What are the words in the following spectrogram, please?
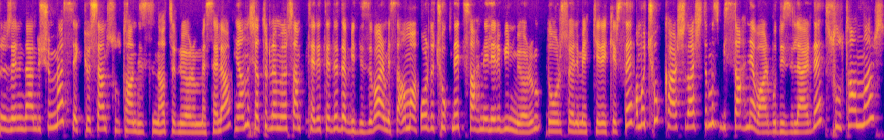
üzerinden düşünmezsek Kösem Sultan dizisini hatırlıyorum mesela. Yanlış hatırlamıyorsam TRT'de de bir dizi var mesela ama orada çok net sahneleri bilmiyorum doğru söylemek gerekirse. Ama çok karşılaştığımız bir sahne var bu dizilerde. Sultanlar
